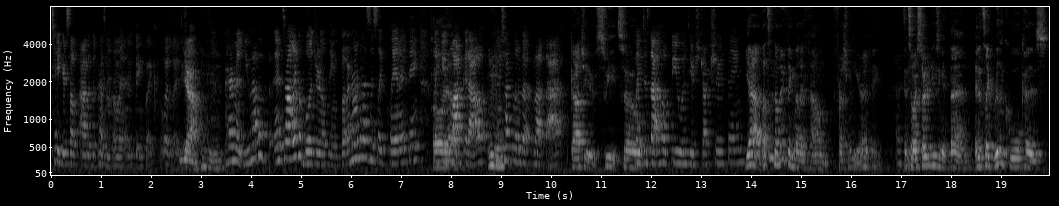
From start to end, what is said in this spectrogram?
take yourself out of the present moment and think like, what should I do? Yeah. mm-hmm. Herman, you have a. It's not like a bullet journal thing, but Herman has this like planner thing. Like Oh, you yeah. block it out. Can you talk a little bit about that? Got you. Sweet. So Like, does that help you with your structure thing? Yeah, that's another thing that I found freshman year, I think. That's And so I started using it then, and it's like really cool because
